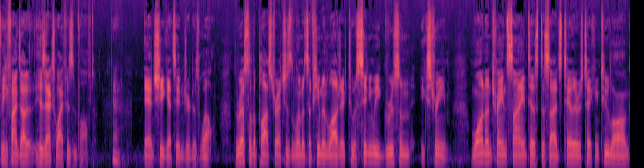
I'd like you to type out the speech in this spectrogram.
he finds out his ex-wife is involved Yeah. and she gets injured as well. The rest of the plot stretches the limits of human logic to a sinewy, gruesome extreme. One untrained scientist decides Taylor is taking too long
